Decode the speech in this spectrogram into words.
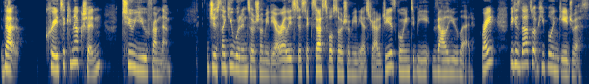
that creates a connection to you from them just like you would in social media, or at least a successful social media strategy is going to be value led, right? Because that's what people engage with.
